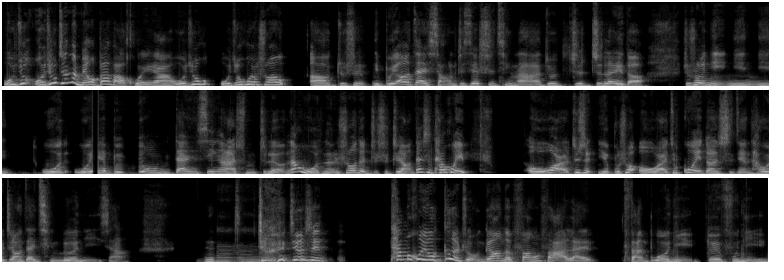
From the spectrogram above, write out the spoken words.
我就我就真的没有办法回啊，我就我就会说啊，就是你不要再想这些事情啦，就之之类的，就说你你你我我也不用你担心啊什么之类的。那我能说的只是这样，但是他会偶尔就是也不是说偶尔，就过一段时间他会这样再请了你一下，嗯，就就是他们会用各种各样的方法来反驳你、对付你。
